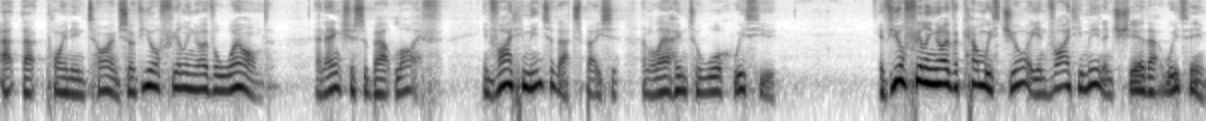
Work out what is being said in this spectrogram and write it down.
at that point in time. So if you're feeling overwhelmed and anxious about life, invite him into that space and allow him to walk with you. If you're feeling overcome with joy, invite him in and share that with him.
